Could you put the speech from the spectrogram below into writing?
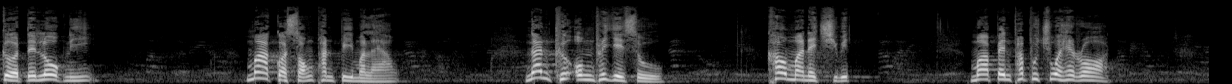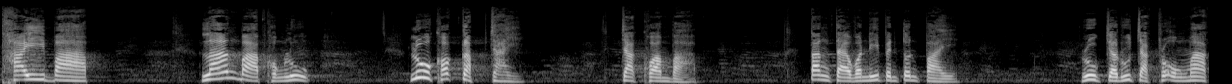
เกิดในโลกนี้ มากกว่าสองพันปีมาแล้ว นั่นคือองค์พระเยซูเข้ามาในชีวิต มาเป็นพระผู้ช่วยให้รอด ไทยบาป ล้างบาปของลูก ลูกขอกลับใจจากความบาป ตั้งแต่วันนี้เป็นต้นไป ลูกจะรู้จักพระองค์มาก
